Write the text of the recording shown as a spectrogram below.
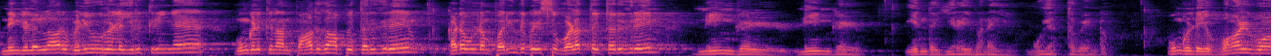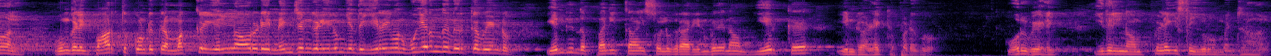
நீங்கள் எல்லாரும் வெளியூர்களில் இருக்கிறீங்க. உங்களுக்கு நான் பாதுகாப்பை தருகிறேன். கடவுளிடம் பரிந்து பேசி வளத்தை தருகிறேன். நீங்கள் நீங்கள் இந்த இறைவனை உயர்த்த வேண்டும். உங்களுடைய வாழ்வால் உங்களை பார்த்து கொண்டிருக்கிற மக்கள் எல்லாருடைய நெஞ்சங்களிலும் இந்த இறைவன் உயர்ந்து நிற்க வேண்டும் என்று இந்த பனித்தாய் சொல்லுகிறார் என்பதை நாம் ஏற்க என்று அழைக்கப்படுகிறோம். ஒருவேளை இதில் நாம் பிழை செய்கிறோம் என்றால்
